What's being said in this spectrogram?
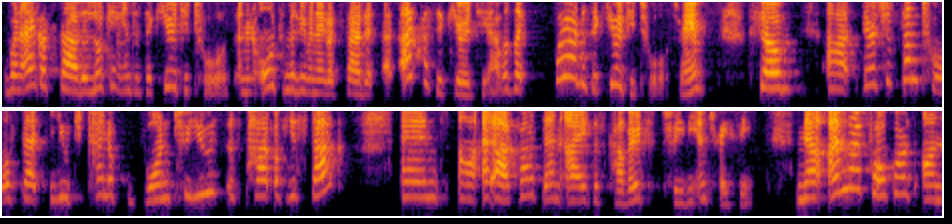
when I got started looking into security tools, and then ultimately when I got started at Aqua Security, I was like, where are the security tools, right? So uh, there are just some tools that you kind of want to use as part of your stack. And uh, at Aqua, then I discovered Trivy and Tracee. Now I'm going to focus on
